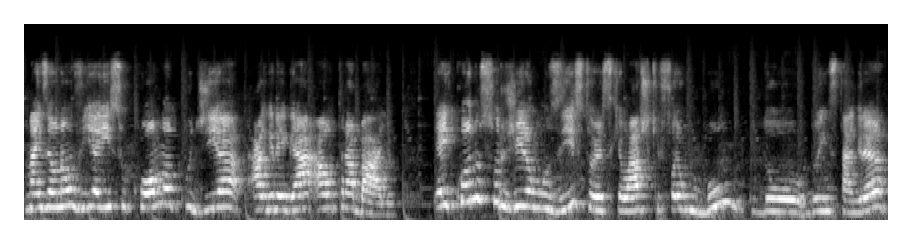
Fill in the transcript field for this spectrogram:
mas eu não via isso como eu podia agregar ao trabalho. E aí, quando surgiram os stories, que eu acho que foi um boom do, do Instagram,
